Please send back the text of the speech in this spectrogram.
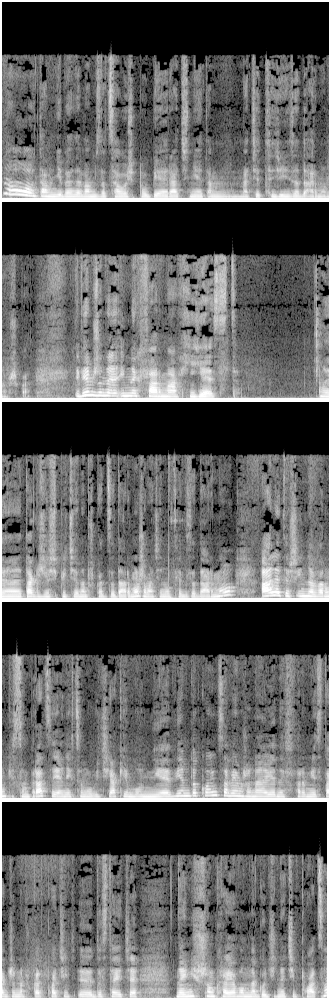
no tam nie będę Wam za całość pobierać, nie, tam macie tydzień za darmo na przykład. I wiem, że na innych farmach jest e, tak, że śpicie na przykład za darmo, że macie nocleg za darmo, ale też inne warunki są pracy. Ja nie chcę mówić jakie, bo nie wiem do końca. Wiem, że na jednej z farm jest tak, że na przykład płaci, e, dostajecie najniższą krajową na godzinę ci płacą,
